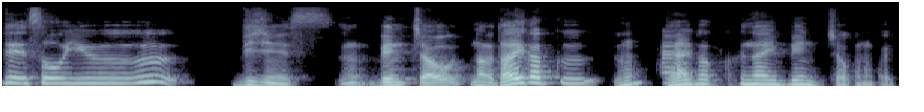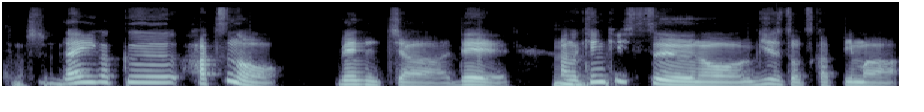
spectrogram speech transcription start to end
で、そういうビジネス、ベンチャーを、なんか大学、ん？大学内ベンチャーかなんか言ってました、ね、大学初のベンチャーで、あの研究室の技術を使って今、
